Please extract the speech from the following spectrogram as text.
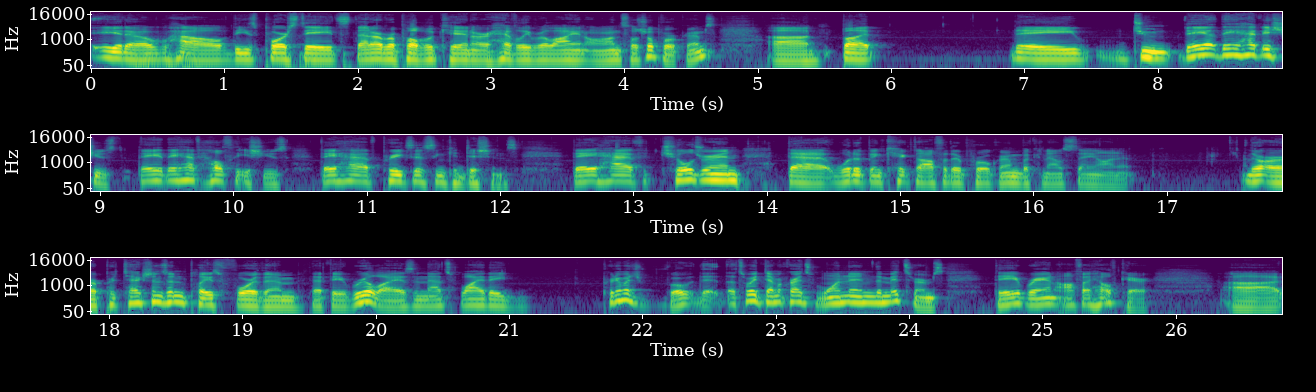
you know how these poor states that are Republican are heavily reliant on social programs, uh, but they do they they have issues. They they have health issues. They have pre-existing conditions. They have children that would have been kicked off of their program but can now stay on it there are protections in place for them that they realize, and that's why they pretty much vote. That's why Democrats won in the midterms. They ran off of healthcare. Uh,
